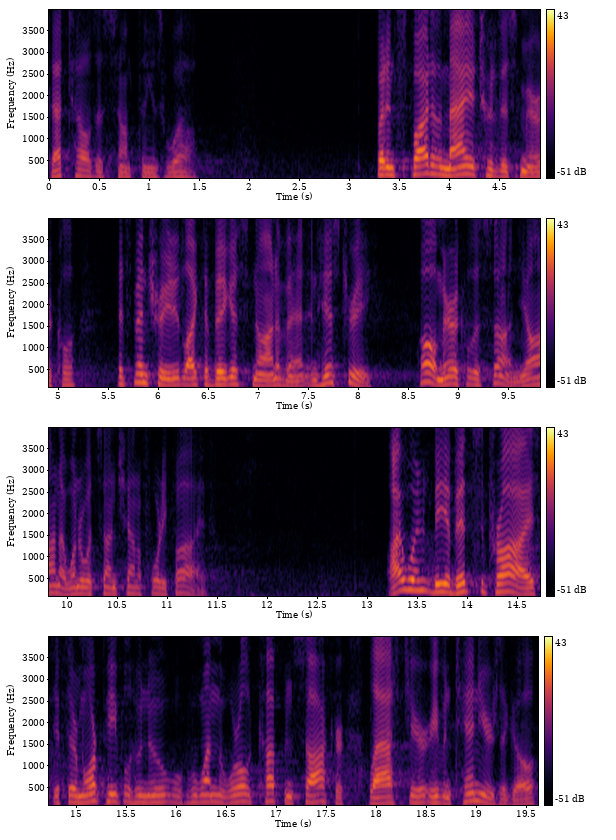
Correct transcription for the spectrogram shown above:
That tells us something as well. But in spite of the magnitude of this miracle, it's been treated like the biggest non event in history. Oh, miracle of the sun. Jan, I wonder what's on Channel 45. I wouldn't be a bit surprised if there are more people who knew who won the World Cup in soccer last year or even 10 years ago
